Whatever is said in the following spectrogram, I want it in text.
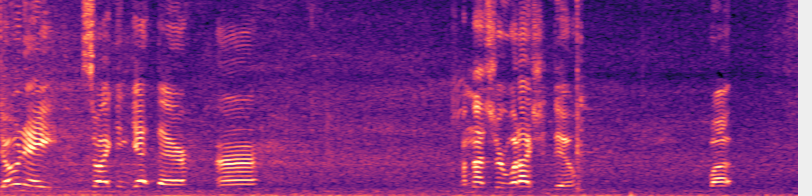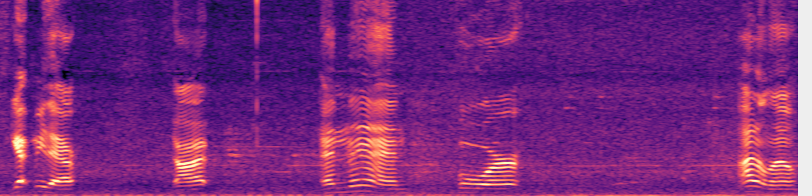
donate so I can get there. Uh, I'm not sure what I should do, but get me there. All right, and then for I don't know.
